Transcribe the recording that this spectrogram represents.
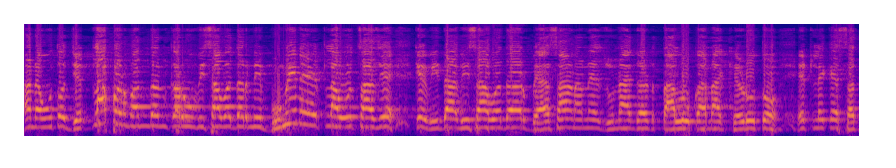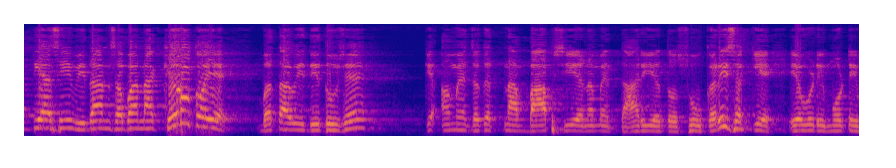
અને હું તો જેટલા પણ વંદન કરું, વિસાવદરની ભૂમિને એટલા ઓછા છે કે વિદા વિસાવદર, ભેસાણ અને જુનાગઢ તાલુકાના ખેડૂતો, એટલે કે સત્યાસી વિધાનસભાના ખેડૂતોએ બતાવી દીધું છે કે અમે જગતના બાપ છીએ અને અમે ધારીએ તો શું કરી શકીએ? એવડી મોટી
